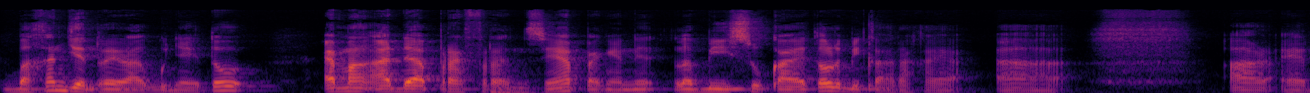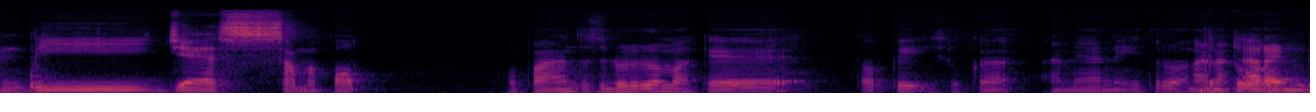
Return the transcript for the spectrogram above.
bahkan genre lagunya itu emang ada preferensinya, pengen lebih suka itu lebih ke arah kayak eh, R&B, jazz sama pop. Oh, pantas dulu lu pakai topi suka aneh-aneh gitu loh. Anak. R&B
